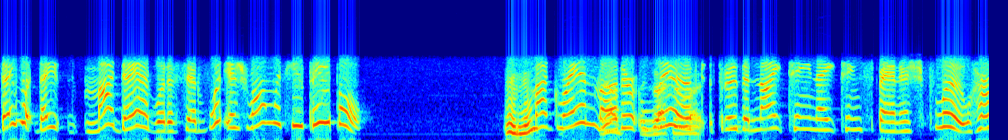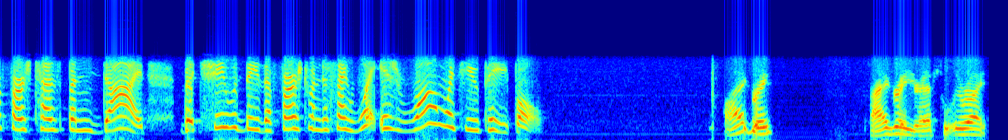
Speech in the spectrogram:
They would they my dad would have said, "What is wrong with you people?" Mm-hmm. My grandmother Yeah, exactly lived right. through the 1918 Spanish flu. Her first husband died, but she would be the first one to say, "What is wrong with you people?" I agree. I agree. You're absolutely right.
